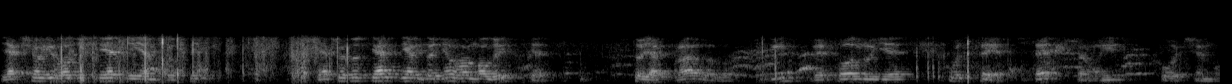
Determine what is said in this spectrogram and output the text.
Якщо його досердієм просить, якщо досердієм до нього молиться, то, як правило, він виконує усе, те, що ми хочемо.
